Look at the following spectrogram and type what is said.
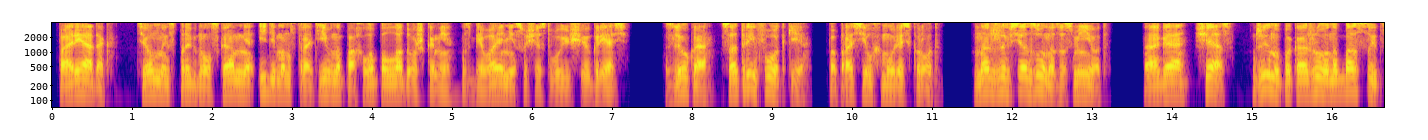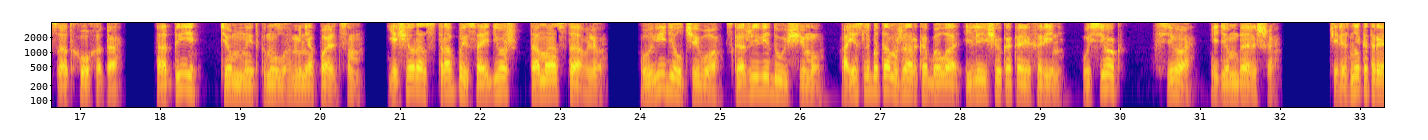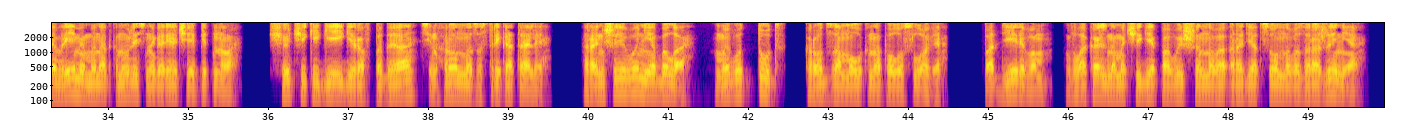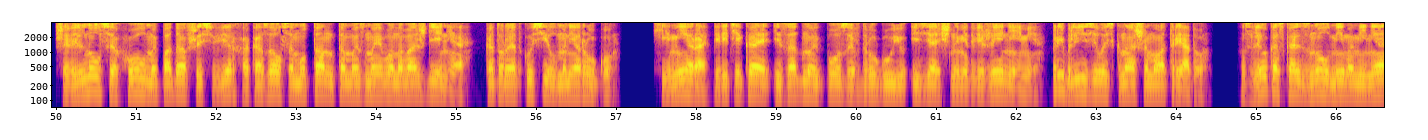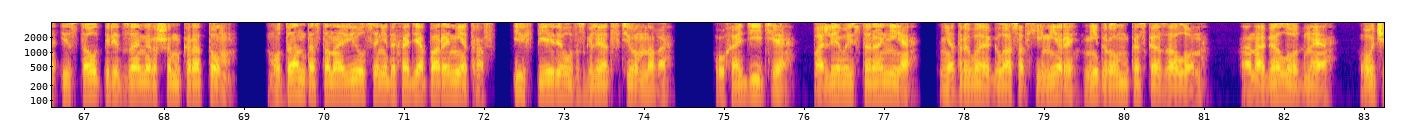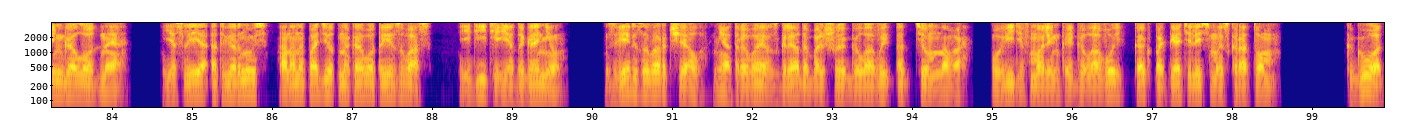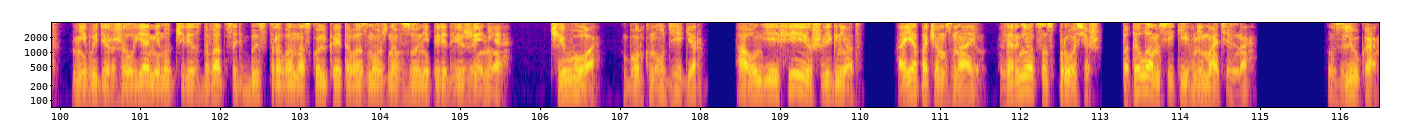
«Порядок!» Темный спрыгнул с камня и демонстративно похлопал ладошками, сбивая несуществующую грязь. «Злюка, сотри фотки!» — попросил хмурясь крот. «Нас же вся зона засмеет». «Ага, сейчас. Джину покажу, он обоссытся от хохота. А ты...» — темный ткнул в меня пальцем. «Еще раз с тропы сойдешь, там и оставлю. Увидел чего, скажи ведущему. А если бы там жарко было или еще какая хрень? Усек? Все, идем дальше». Через некоторое время мы наткнулись на горячее пятно. Счетчики Гейгеров ПДА синхронно застрекотали. Раньше его не было. Мы вот тут, крот замолк на полуслове. Под деревом, в локальном очаге повышенного радиационного заражения, шевельнулся холм и, подавшись вверх, оказался мутантом из моего наваждения, который откусил мне руку. Химера, перетекая из одной позы в другую изящными движениями, приблизилась к нашему отряду. Злюка скользнул мимо меня и стал перед замершим кротом. Мутант остановился, не доходя пары метров, и вперил взгляд в темного. «Уходите, по левой стороне», не отрывая глаз от химеры, негромко сказал он. «Она голодная, очень голодная. Если я отвернусь, она нападет на кого-то из вас. Идите, я догоню». Зверь заворчал, не отрывая взгляда большой головы от темного, увидев маленькой головой, как попятились мы с кротом. «К год!» — не выдержал я минут через двадцать быстрого, насколько это возможно в зоне передвижения. «Чего?» — буркнул Диггер. «А он ей фею швигнет. А я почем знаю. Вернется, спросишь. По тылам секи внимательно». Злюка.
